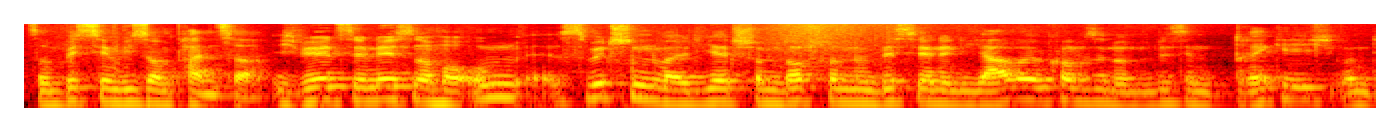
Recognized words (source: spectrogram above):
so ein bisschen wie so ein Panzer. Ich will jetzt demnächst nochmal umswitchen, weil die jetzt schon doch schon ein bisschen in die Jahre gekommen sind und ein bisschen dreckig und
